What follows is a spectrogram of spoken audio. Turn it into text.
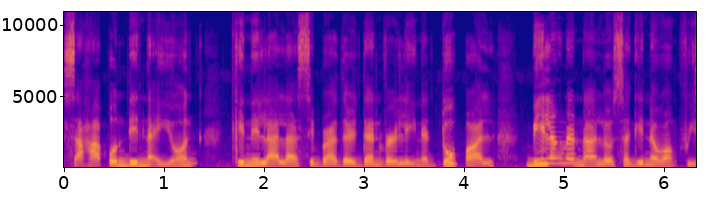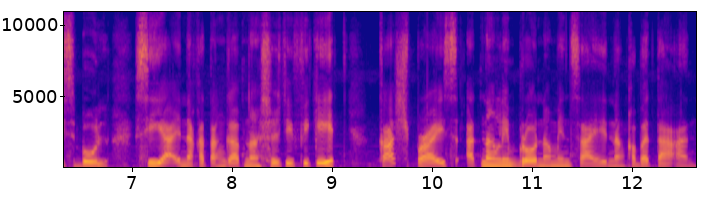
Sa hapon din na iyon, kinilala si Brother Denver Leonard Tupal bilang nanalo sa ginawang quiz bowl. Siya ay nakatanggap ng certificate, cash prize at ng libro ng mensahe ng kabataan.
